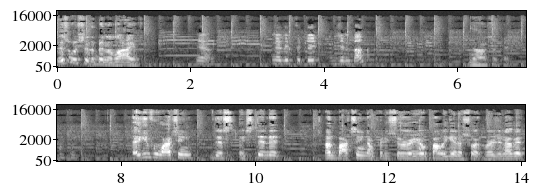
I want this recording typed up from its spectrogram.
this one should have been alive. Yeah. Maybe put it in back. No, it's okay. Mhm. Thank you for watching this extended unboxing. I'm pretty sure you'll probably get a short version of it.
